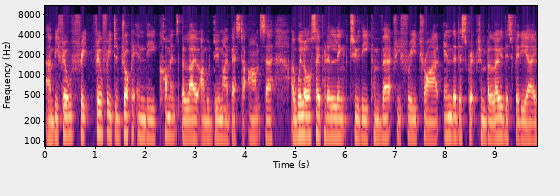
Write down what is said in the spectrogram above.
um, be feel free feel free to drop it in the comments below. I will do my best to answer. I will also put a link to the Convertri free trial in the description below this video.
